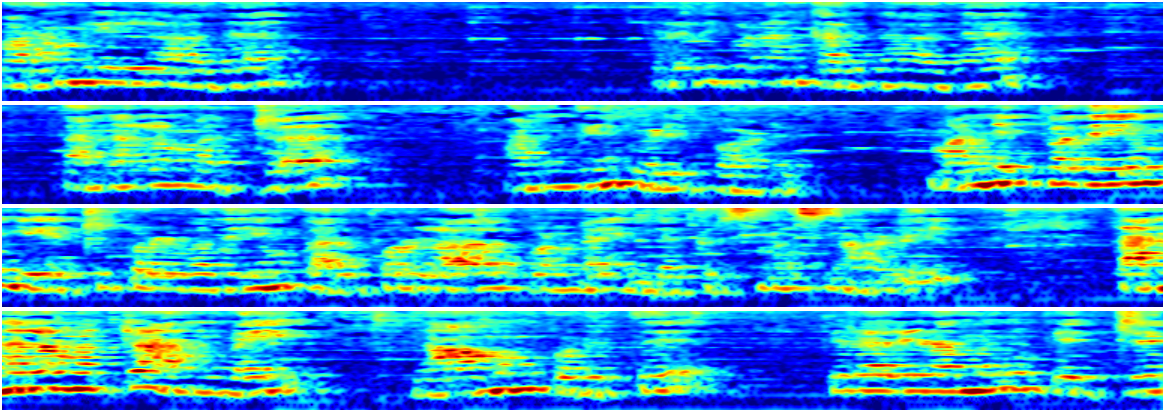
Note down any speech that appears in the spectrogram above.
வரம் இல்லாத பிரதிபலன் கருதாத தன்னலமற்ற அன்பின் வெளிப்பாடு. மன்னிப்பதையும் ஏற்றுக்கொள்வதையும் கருப்பொருளாக கொண்ட இந்த கிறிஸ்துமஸ் நாளில் தன்னலமற்ற அன்பை நாமும் கொடுத்து பிறரிடமும் பெற்று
